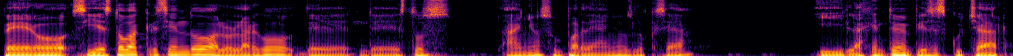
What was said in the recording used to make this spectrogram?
Pero si esto va creciendo a lo largo de, de estos años, un par de años, lo que sea, y la gente me empieza a escuchar,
